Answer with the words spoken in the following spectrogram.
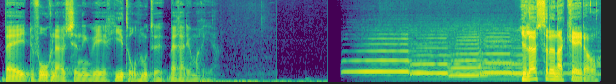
bij de volgende uitzending weer hier te ontmoeten bij Radio Maria. Je luisterde naar Credo,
